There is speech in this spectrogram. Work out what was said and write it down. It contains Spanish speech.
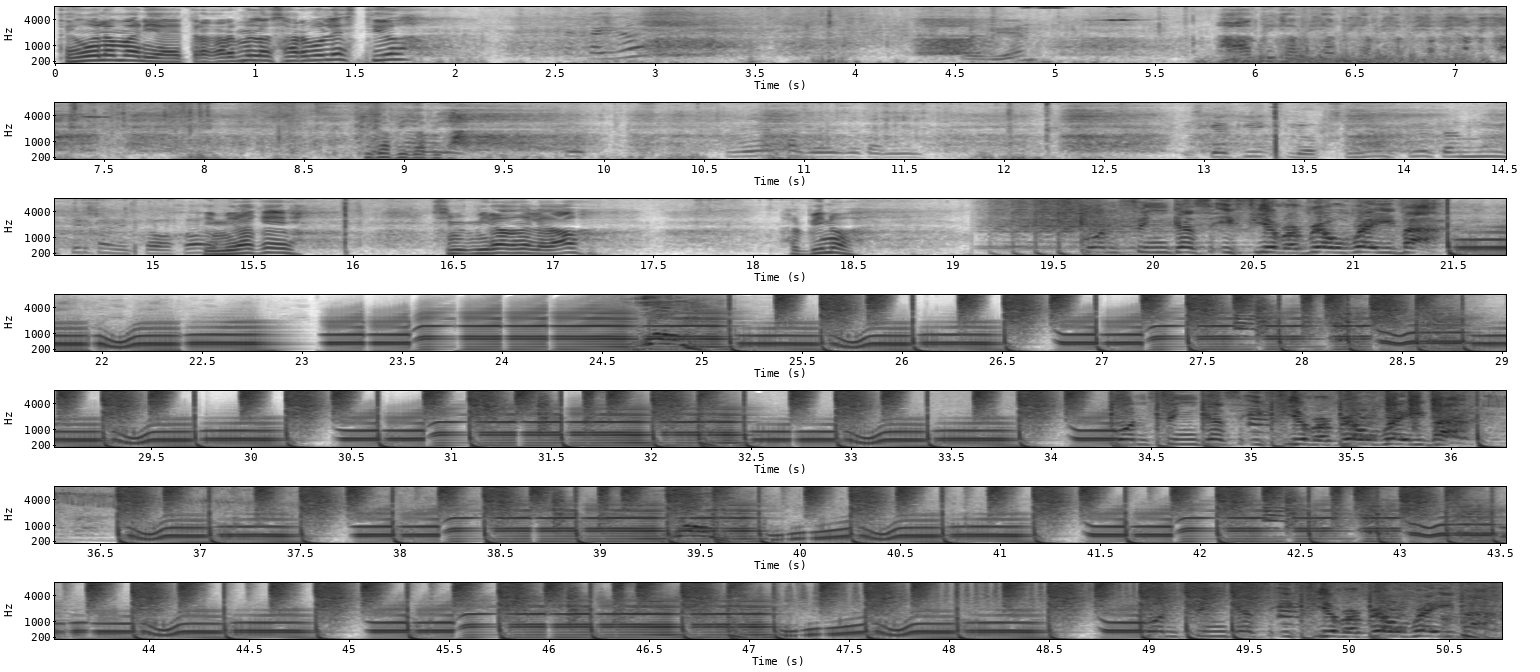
Tengo una manía de tragarme los árboles, tío. ¿Te has caído? ¿Estás bien? Ah, pica, pica, pica, pica, pica, pica, pica. Pica, pica, pica. Me ha pasado eso también. Es que aquí los pinos, tío, están muy cerca en esta bajada. Y mira que... si- mira dónde le he dado. Al pino. Gun fingers if you're a real raver. you're a real raver. Whoa. Fingers if you're a real raver.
